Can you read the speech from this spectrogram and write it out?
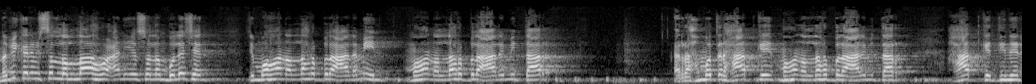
নবী করিম বলেছেন যে, মহান আল্লাহ রাব্বুল আলামিন, মহান আল্লাহ রাব্বুল আলামিন তার রহমতের হাতকে, মহান আল্লাহ আলমী তার হাতকে দিনের,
